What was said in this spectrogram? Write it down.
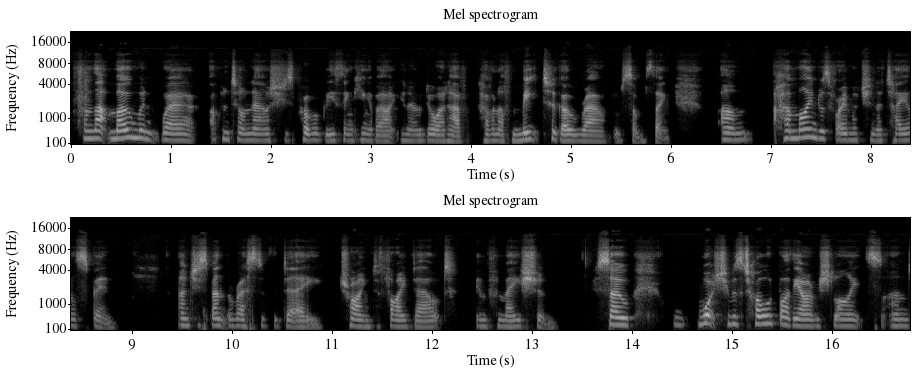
from that moment where up until now she's probably thinking about, you know, do I have, have enough meat to go round or something? Um, her mind was very much in a tailspin. And she spent the rest of the day trying to find out information. So, what she was told by the Irish Lights and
